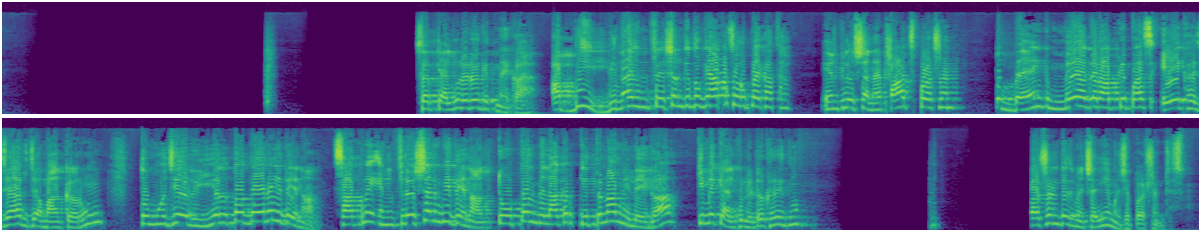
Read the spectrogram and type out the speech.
सर, कैलकुलेटर कितने का है? अभी बिना इन्फ्लेशन के तो ग्यारह सौ रुपए का था। इन्फ्लेशन है पाँच परसेंट। तो बैंक में अगर आपके पास एक हज़ार जमा करूँ तो मुझे रियल तो देना ही देना, साथ में इन्फ्लेशन भी देना टोटल मिलाकर कितना मिलेगा कि मैं कैलकुलेटर खरीद लू? परसेंटेज में चाहिए मुझे परसेंटेज में।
